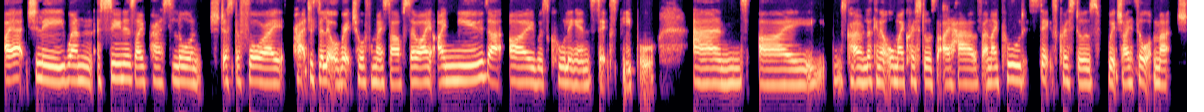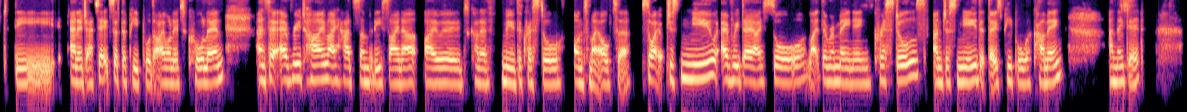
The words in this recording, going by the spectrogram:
I actually, when as soon as I pressed launch, just before I practiced a little ritual for myself. So I, I knew that I was calling in six people and I was kind of looking at all my crystals that I have, and I pulled six crystals which I thought matched the energetics of the people that I wanted to call in. And so every time I had somebody sign up, I would kind of move the crystal onto my altar. So I just knew every day I saw like the remaining crystals and just knew that those people were coming, and they did.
